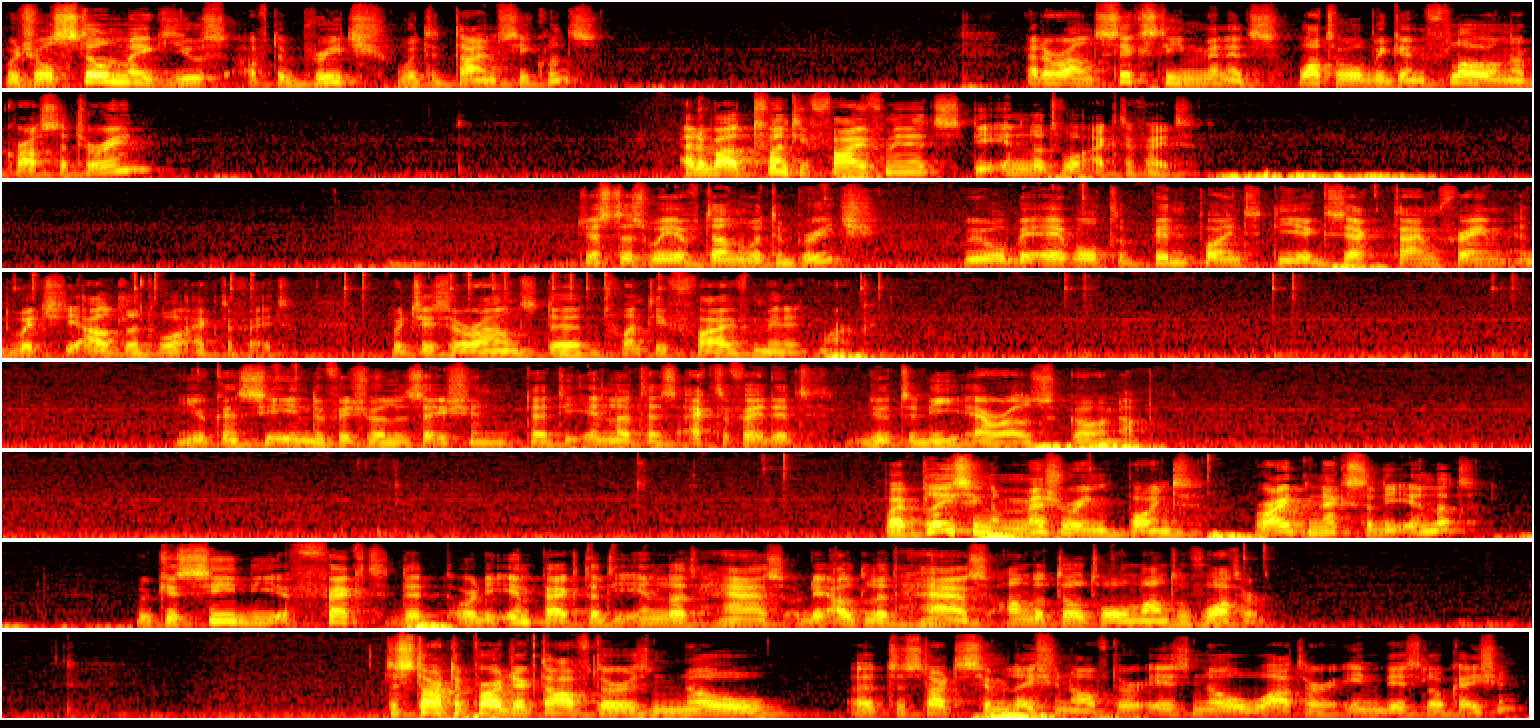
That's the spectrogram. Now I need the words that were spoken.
which will still make use of the breach with the time sequence. At around 16 minutes, water will begin flowing across the terrain. At about 25 minutes, the inlet will activate. Just as we have done with the breach, we will be able to pinpoint the exact time frame at which the outlet will activate, which is around the 25 minute mark. you can see in the visualization that the inlet has activated due to the arrows going up. By placing a measuring point right next to the inlet, we can see the effect that or the impact that the inlet has or the outlet has on the total amount of water. To start the project off, there is no, uh, to start the simulation off, there is no water in this location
